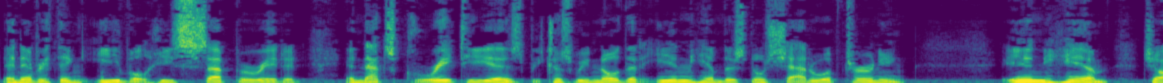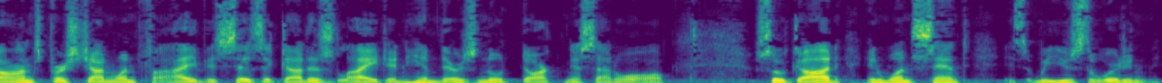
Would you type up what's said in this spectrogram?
and everything evil. He's separated. And that's great he is because we know that in him there's no shadow of turning in him. John's first John 1 5, it says that God is light. In him there is no darkness at all. So God, in one sense, is, we use the word in,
